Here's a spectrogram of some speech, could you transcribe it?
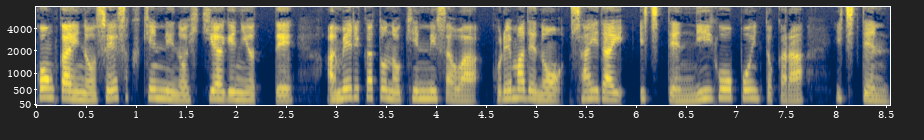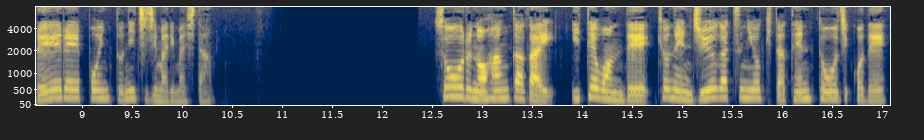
今回の政策金利の引き上げによってアメリカとの金利差はこれまでの最大1.25ポイントから1.00ポイントに縮まりました。ソウルの繁華街イテウォンで去年10月に起きた転倒事故で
